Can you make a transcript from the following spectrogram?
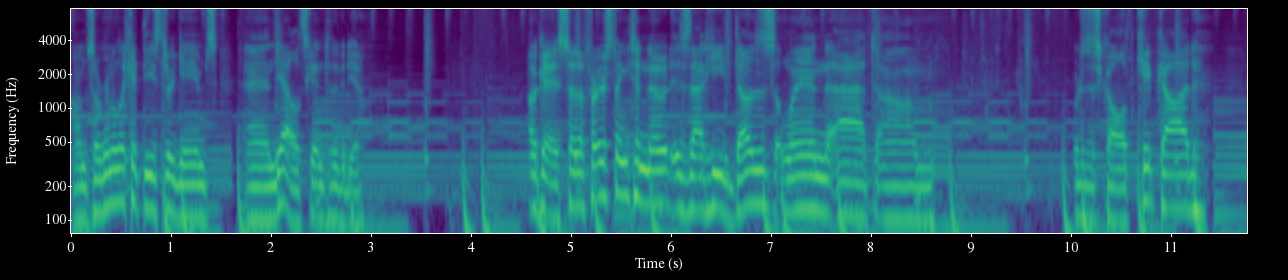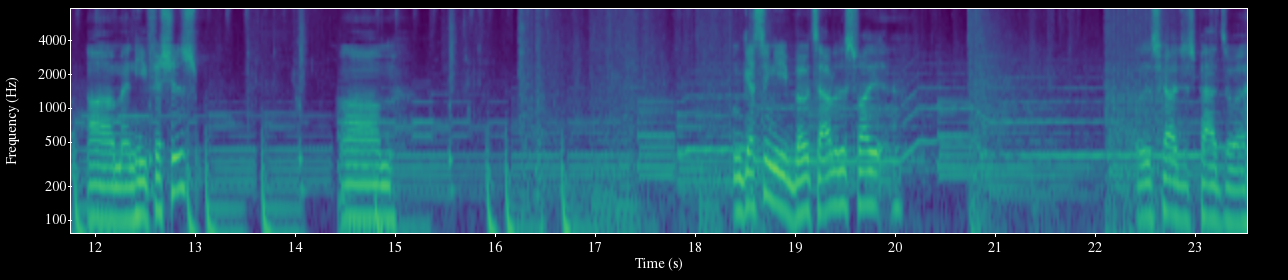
Um, so we're gonna look at these three games, and yeah, let's get into the video. Okay, so the first thing to note is that he does land at um, what is this called? Camp Cod, um, and he fishes. Um, I'm guessing he boats out of this fight. Well, this guy just pads away.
